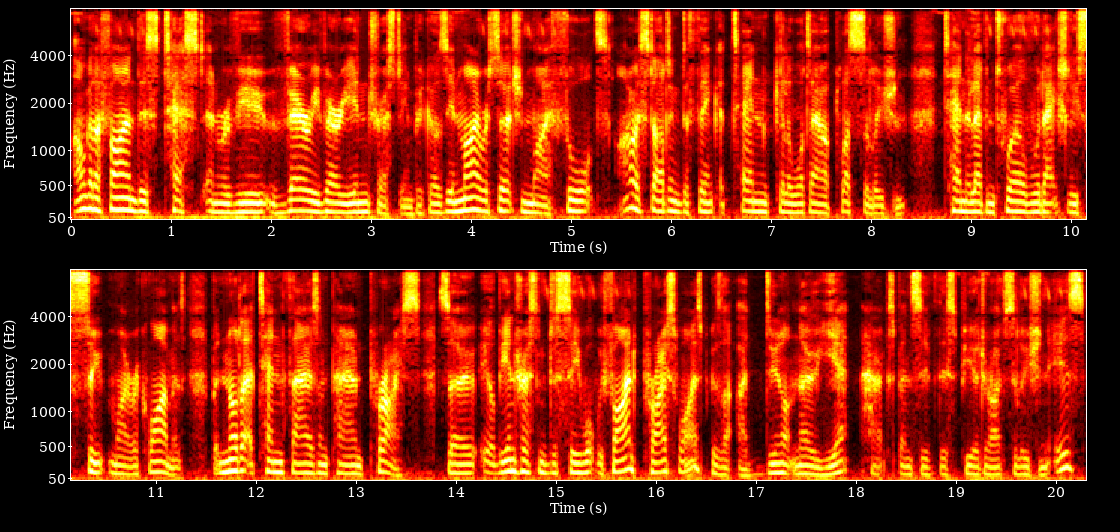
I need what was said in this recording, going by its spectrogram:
I'm going to find this test and review very, very interesting because in my research and my thoughts, I was starting to think a 10 kilowatt hour plus solution, 10, 11, 12 would actually suit my requirements, but not at a £10,000 price. So it'll be interesting to see what we find price wise because I, I do not know yet how expensive this Pure Drive solution is.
